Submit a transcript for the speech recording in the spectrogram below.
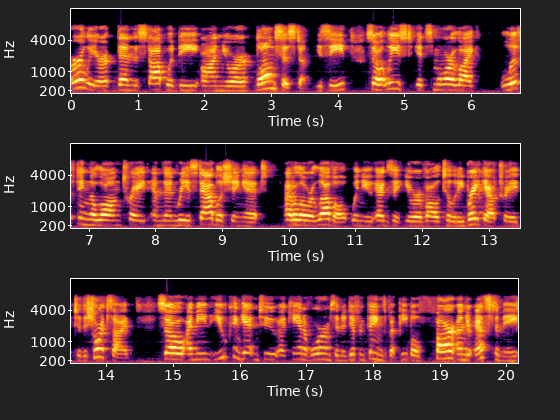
earlier than the stop would be on your long system, you see? So at least it's more like lifting the long trade and then reestablishing it at a lower level when you exit your volatility breakout trade to the short side. So, I mean, you can get into a can of worms into different things, but people far underestimate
